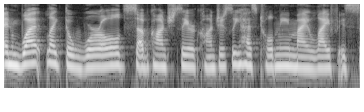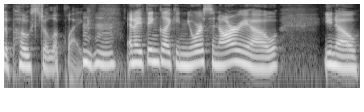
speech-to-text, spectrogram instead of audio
and what like the world subconsciously or consciously has told me my life is supposed to look like. And I think like in your scenario, you know,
